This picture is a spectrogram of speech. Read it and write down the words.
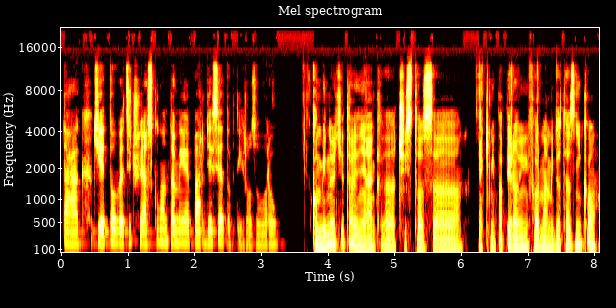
tak tieto veci, čo ja skúmam, tam je pár desiatok tých rozhovorov. Kombinujete to aj nejak e, čisto s e, nejakými papierovými formami dotazníkov?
